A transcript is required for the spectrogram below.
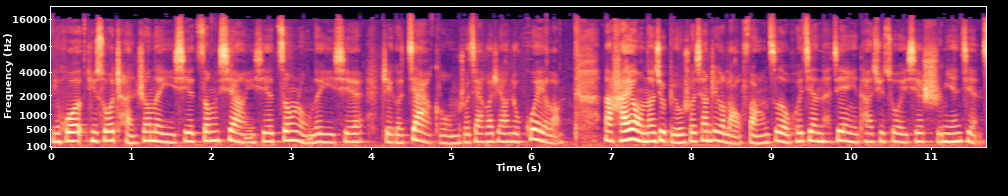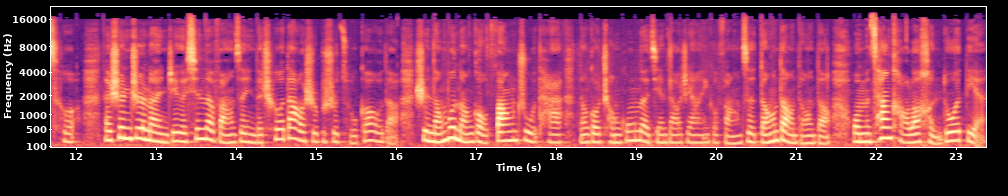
你或你所产生的一些增项、一些增容的一些这个价格，我们说价格这样就贵了。那还有呢，就比如说像这个老房子，我会建他建议他去做一些石棉检测。那甚至呢，你这个新的房子，你的车道是不是足够的？是能不能够帮助他能够成功的建造这样一个房子？等等等等，我们参考了很多点。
